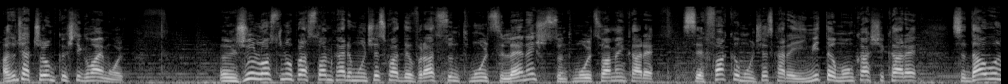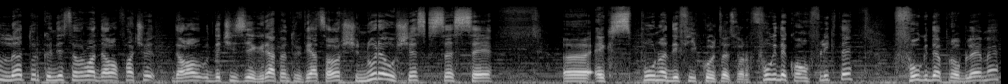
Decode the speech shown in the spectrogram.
atunci acel om câștigă mai mult. În jurul nostru nu prea sunt oameni care muncesc cu adevărat, sunt mulți leneși, sunt mulți oameni care se facă muncesc, care imită munca și care se dau în lături când este vorba de a, face, de a lua o decizie grea pentru viața lor și nu reușesc să se uh, expună dificultăților. Fug de conflicte, fug de probleme,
